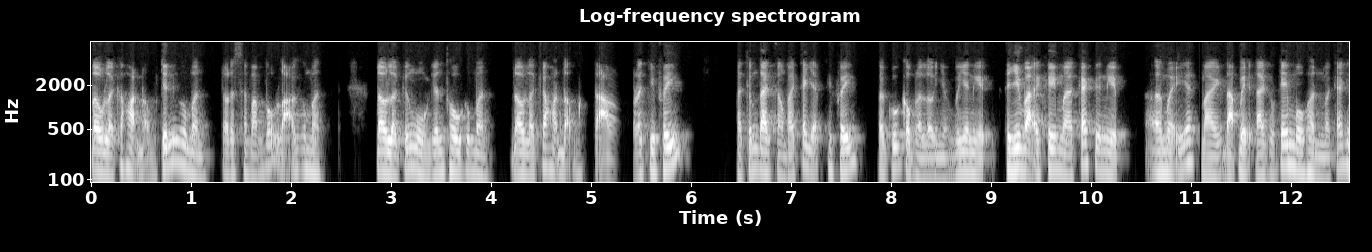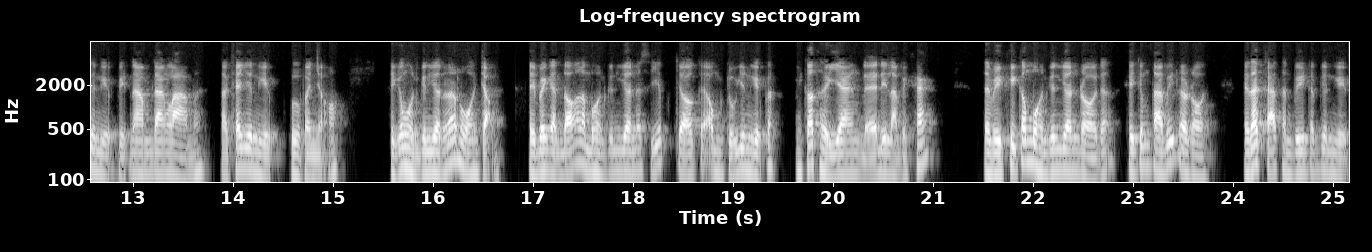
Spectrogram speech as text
đâu là cái hoạt động chính của mình đâu là sản phẩm cốt lõi của mình đâu là cái nguồn doanh thu của mình, đâu là cái hoạt động tạo ra chi phí và chúng ta cần phải cắt giảm chi phí và cuối cùng là lợi nhuận của doanh nghiệp. Thì như vậy khi mà các doanh nghiệp ở Mỹ mà đặc biệt là cái mô hình mà các doanh nghiệp Việt Nam đang làm là các doanh nghiệp vừa và nhỏ, thì cái mô hình kinh doanh rất là quan trọng. Thì bên cạnh đó là mô hình kinh doanh nó sẽ giúp cho cái ông chủ doanh nghiệp có thời gian để đi làm việc khác. Tại vì khi có mô hình kinh doanh rồi đó, khi chúng ta biết ra rồi, thì tất cả thành viên trong doanh nghiệp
